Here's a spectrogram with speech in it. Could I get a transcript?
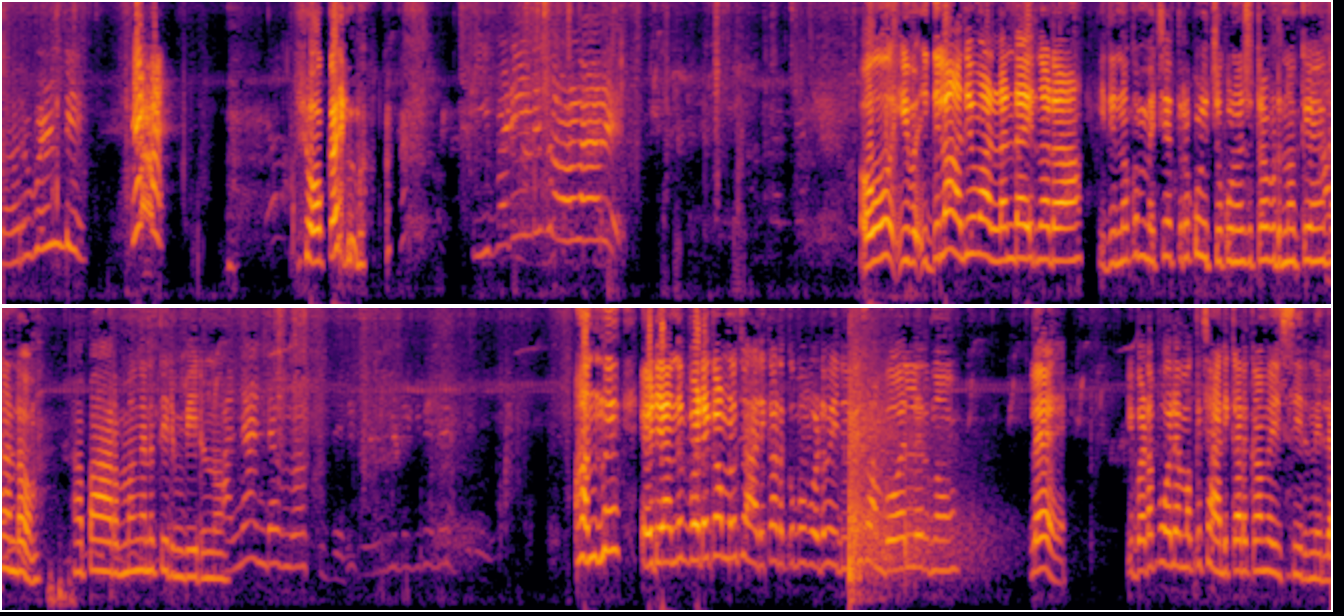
നടക്കലുണ്ടാവില്ലായിരിക്കുവേ ഷോക്കായി. ഓ ഇവ ഇതിലാദ്യം വെള്ളം ഉണ്ടായിരുന്നടാ ഇതിന്നൊക്കെ ഉമ്മച്ചി എത്ര കുളിച്ചു കുണിച്ചിട്ട് അവിടെ നിന്നൊക്കെ കണ്ടോ? ആ പാറമ്മ അങ്ങനെ തിരുമ്പിയിരുന്നു. അന്ന് എടി അന്ന് ഇവിടെയൊക്കെ നമ്മൾ ചാടി കിടക്കുമ്പോ ഇവിടെ വലിയ സംഭവം സംഭവമല്ലായിരുന്നു അല്ലേ ഇവിടെ പോലെ നമുക്ക് ചാടി കടക്കാൻ വയസ്സിരുന്നില്ല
